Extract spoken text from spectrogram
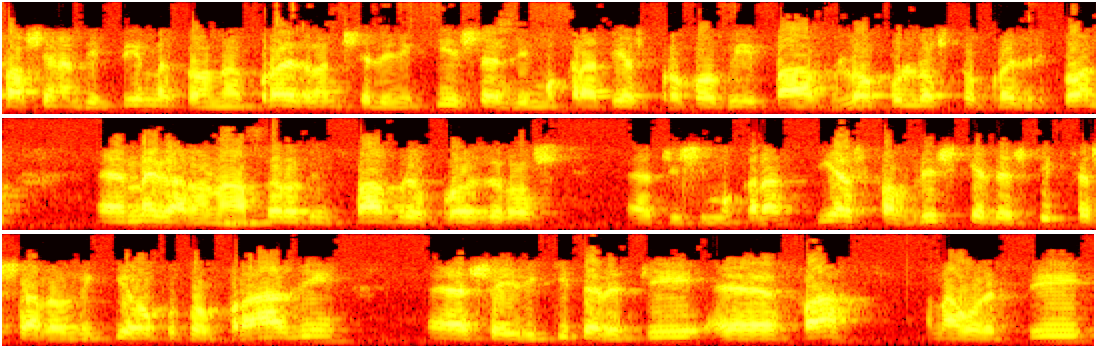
θα συναντηθεί με τον πρόεδρο της Ελληνικής Δημοκρατίας Προκόπη Παυλόπουλος στο Προεδρικό ε, Μέγαρο. Να αναφέρω ότι αύριο ο πρόεδρος ε, της Δημοκρατίας θα βρίσκεται στη Θεσσαλονίκη όπου το βράδυ ε, σε ειδική τελετή ε, θα αναγορευτεί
